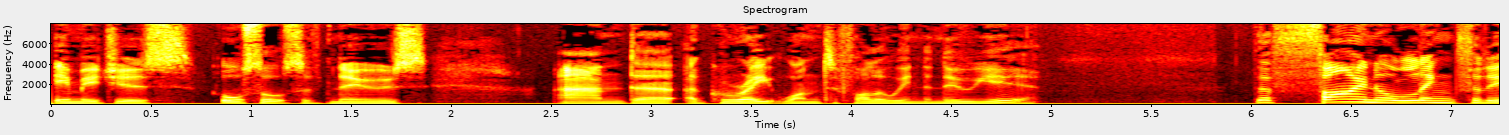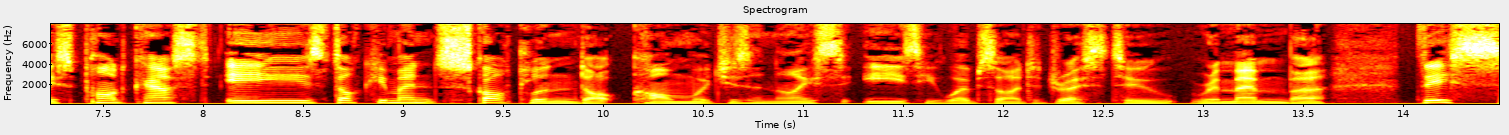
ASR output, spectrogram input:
images, all sorts of news, and uh, a great one to follow in the new year. The final link for this podcast is documentscotland.com, which is a nice, easy website address to remember. This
